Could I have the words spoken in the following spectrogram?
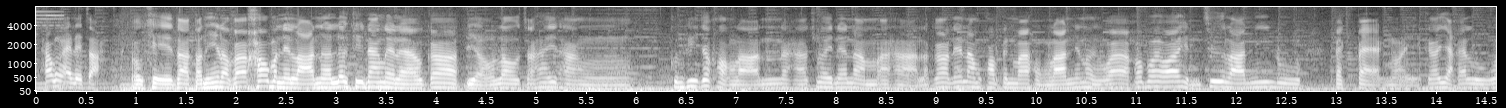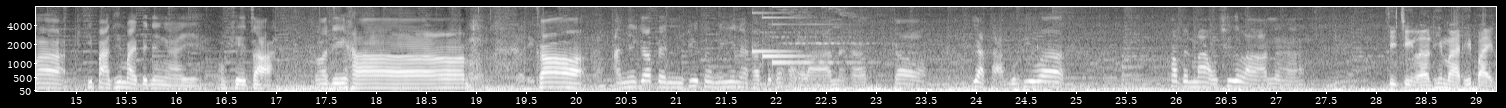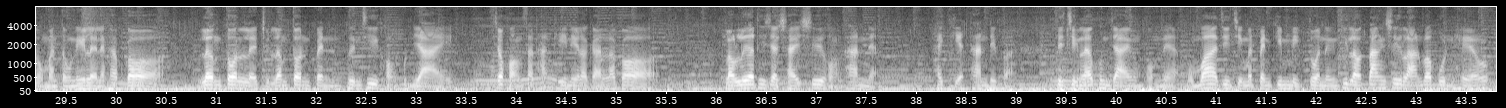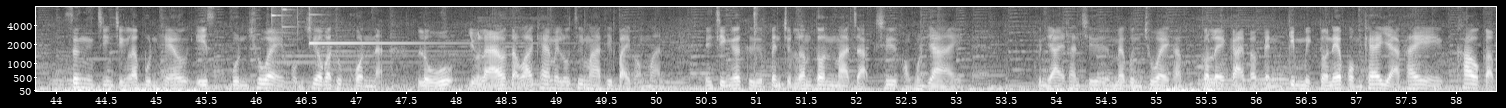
เข้าไงเลยจ้ะโอเคจ้าตอนนี้เราก็เข้ามาในร้านเนอเลือกที่นั่งได้แล้ว ก็เดี๋ยวเราจะให้ทางคุณพี่เจ้าของร้านนะคะ ช่วยแนะนำอาหาร แล้วก็แนะนำความเป็นมาของร้านนิดหน่อยว่าเขาเพราะว่าเห็นชื่อร้านนี้ดูแปลกๆหน่อย ก็อยากให้รู้ว่าที่ปานที่ไปเป็นยังไง โอเคจ้ะ วัสดีครับ ก็อันนี้ก็เป็นพี่โทนี่นะครับ เป็นเจ้าของร้านนะครับ ก็อยากถามคุณพี่ว่าความเป็นมาของชื่อร้านนะฮะจริง ๆ แล้วที่มาที่ไปของมันตรงนี้เลยนะครับ ก็เริ่มต้นเลยจุดเริ่มต้นเป็นพื้นที่ของคุณยาย เจ้าของสถานที่นี้แล้วกัน แล้วก็เราเลือกที่จะใช้ชื่อของท่านเนี่ยให้เกียรติท่านดีกว่า จริง ๆ แล้วคุณยายของผมเนี่ยผมว่าจริง ๆ มันเป็นกิมมิคตัวหนึ่งที่เราตั้งชื่อร้านว่าบุญเฮล ซึ่งจริง ๆ แล้วบุญเฮล is บุญช่วย ผมเชื่อว่าทุกคนน่ะรู้อยู่แล้วแต่ว่าแค่ไม่รู้ที่มาที่ไปของมัน จริง ๆ ก็คือเป็นจุดเริ่มต้นมาจากชื่อของคุณยาย คุณยายท่านชื่อแม่บุญช่วยครับ ก็เลยกลายมาเป็นกิมมิคตัวเนี้ยผมแค่อยากให้เข้ากับ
